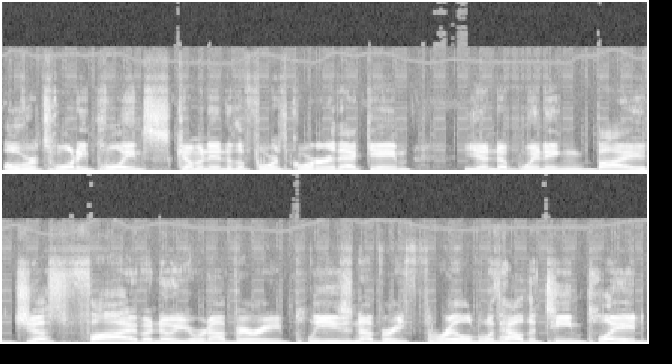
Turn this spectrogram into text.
over 20 points coming into the fourth quarter of that game. You end up winning by just five. I know you were not very pleased, not very thrilled with how the team played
